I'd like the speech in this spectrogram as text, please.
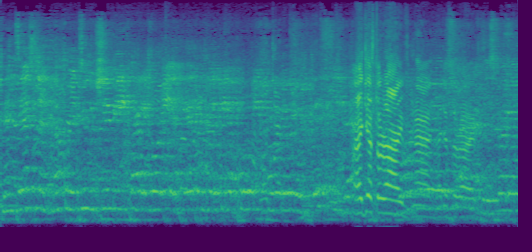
Contestant number two should be category of the other to be a podium order with. I just arrived, man. I just arrived.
